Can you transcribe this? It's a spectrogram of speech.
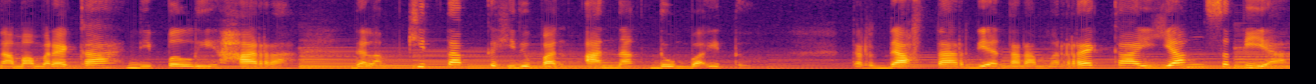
Nama mereka dipelihara dalam kitab kehidupan anak domba itu. Terdaftar di antara mereka yang setia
